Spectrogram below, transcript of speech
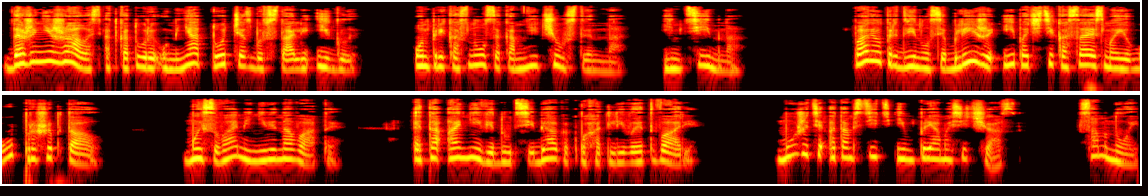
Даже не жалость, от которой у меня тотчас бы встали иглы. Он прикоснулся ко мне чувственно, интимно. Павел придвинулся ближе и, почти касаясь моих губ, прошептал. «Мы с вами не виноваты. Это они ведут себя, как похотливые твари. Можете отомстить им прямо сейчас. Со мной».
